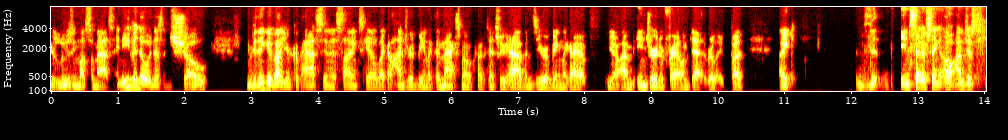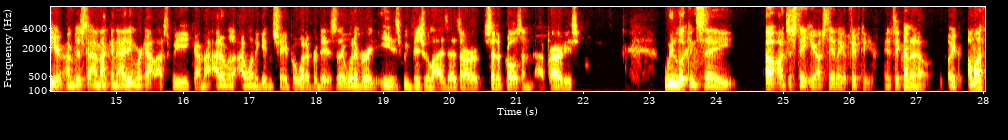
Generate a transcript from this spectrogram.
you're losing muscle mass. And even though it doesn't show, if you think about your capacity in a sliding scale, like 100 being like the maximum potential you have, and zero being like I have, you know, I'm injured and frail, I'm dead, really. But like, the, instead of saying, "Oh, I'm just here. I'm just. I'm not gonna. I didn't work out last week. I'm. Not, I don't. Really, I want to get in shape, or whatever it is. Like whatever it is, we visualize as our set of goals and uh, priorities. We look and say, "Oh, I'll just stay here. I'll stay at like a 50." And it's like, no, no, no. Like a month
